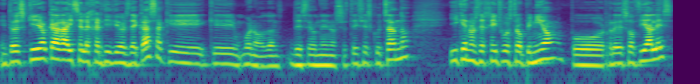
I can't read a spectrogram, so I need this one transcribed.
Entonces quiero que hagáis el ejercicio desde casa, que, que bueno, desde donde nos estéis escuchando. Y que nos dejéis vuestra opinión por redes sociales,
